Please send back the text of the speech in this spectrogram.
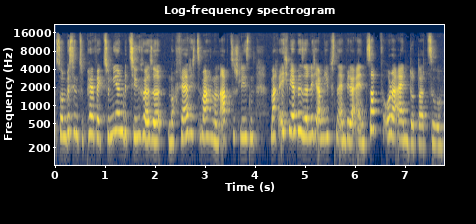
so ein bisschen zu perfektionieren bzw. noch fertig zu machen und abzuschließen, mache ich mir persönlich am liebsten entweder einen Zopf oder einen Dutt dazu.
